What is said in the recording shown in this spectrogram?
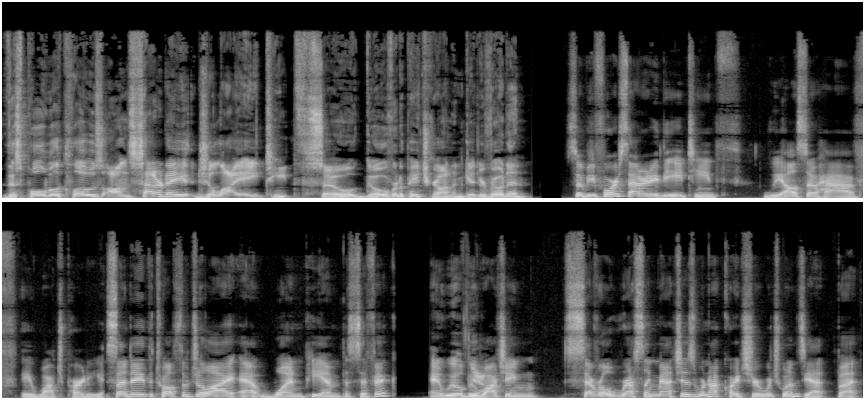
This poll will close on Saturday, July 18th. So go over to Patreon and get your vote in. So before Saturday the 18th, we also have a watch party. Sunday the 12th of July at 1 p.m. Pacific. And we'll be Yeah. watching several wrestling matches. We're not quite sure which ones yet, but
